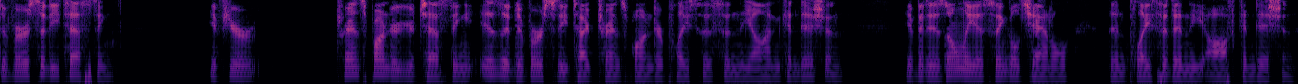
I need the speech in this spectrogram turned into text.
Diversity testing. If you're transponder you're testing is a diversity type transponder, place this in the on condition. If it is only a single channel, then place it in the off condition.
